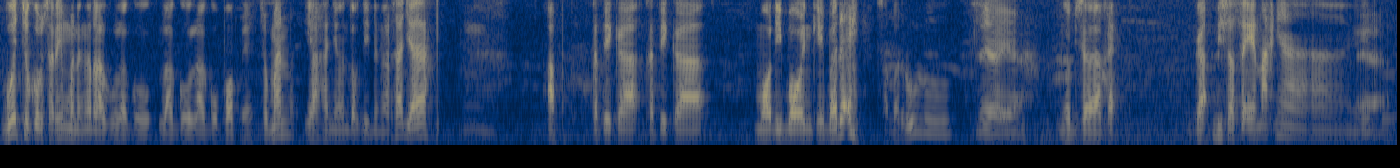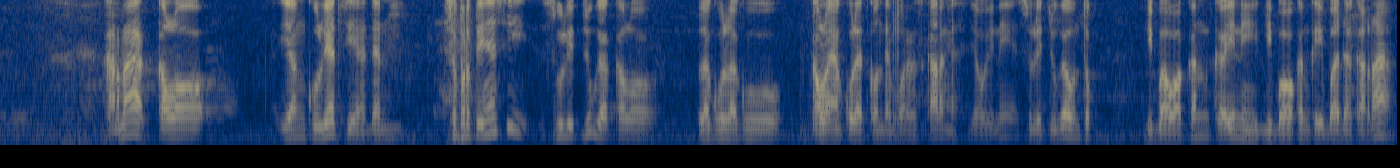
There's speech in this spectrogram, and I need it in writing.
gue cukup sering mendengar lagu-lagu lagu-lagu pop ya cuman ya hanya untuk didengar saja hmm. Ap- ketika ketika mau dibawain ke ibadah eh sabar dulu Ya ya. nggak bisa kayak nggak bisa seenaknya Ya. gitu Karena kalau yang kulihat sih ya dan sepertinya sih sulit juga kalau lagu-lagu kalau yang kulihat kontemporer sekarang ya sejauh ini sulit juga untuk dibawakan ke ini, dibawakan ke ibadah karena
